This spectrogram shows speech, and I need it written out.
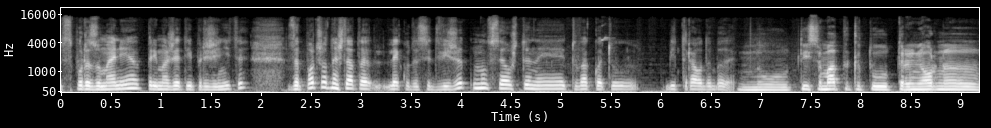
споразумения при мъжете и при жените. Започват нещата леко да се движат, но все още не е това, което би трябвало да бъде. Но ти самата като треньор на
